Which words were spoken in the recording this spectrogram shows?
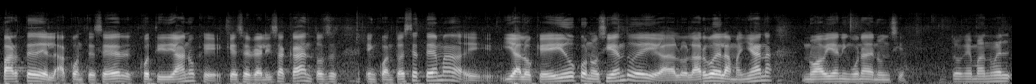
parte del acontecer cotidiano que, se realiza acá. Entonces, en cuanto a este tema eh, y a lo que he ido conociendo eh, a lo largo de la mañana, no había ninguna denuncia. Don Emanuel,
